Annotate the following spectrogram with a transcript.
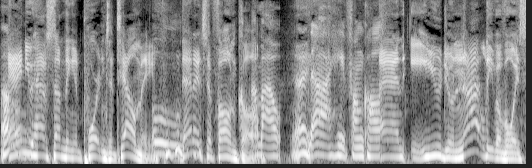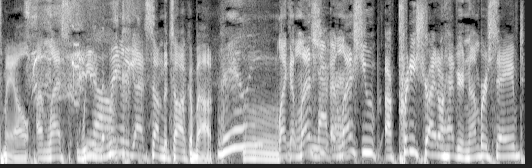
oh. and you have something important to tell me. Then it's a phone call. I'm out. Nah, I hate phone calls. And you do not leave a voicemail unless we No. really got something to talk about. Really? Mm. Like unless Never. you unless you are pretty sure I don't have your number saved.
